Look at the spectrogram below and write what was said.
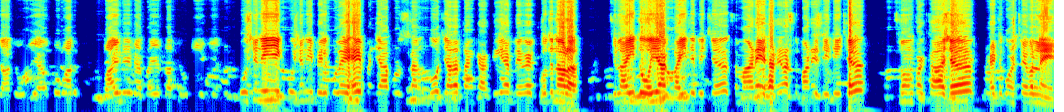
ਜਾਂਚ ਹੋ ਗਈ ਹੈ। ਉਸ ਤੋਂ ਬਾਅਦ ਬਾਈ ਨੇ ਐਫਆਈਆਰ ਦਰਜ ਹੋ ਗਈ ਹੈ। ਕਿ ਕੁਛ ਨਹੀਂ ਜੀ ਕੁਛ ਨਹੀਂ ਬਿਲਕੁਲ ਇਹ ਪੰਜਾਬ ਪੁਲਿਸ ਸਾਨੂੰ ਬਹੁਤ ਜ਼ਿਆਦਾ ਤੰਗ ਕਰਦੀ ਹੈ। ਮੇਰੇ ਖੁਦ ਨਾਲ ਜੁਲਾਈ 2022 ਦੇ ਵਿੱਚ ਸਮਾਣੇ ਸਾਡੇ ਨਾਲ ਸਮਾਣੇ ਸਿਟੀ 'ਚ ਸੋਮ ਪ੍ਰਕਾਸ਼ ਹੈੱਡ ਕਨਸਟੇਬਲ ਨੇ।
